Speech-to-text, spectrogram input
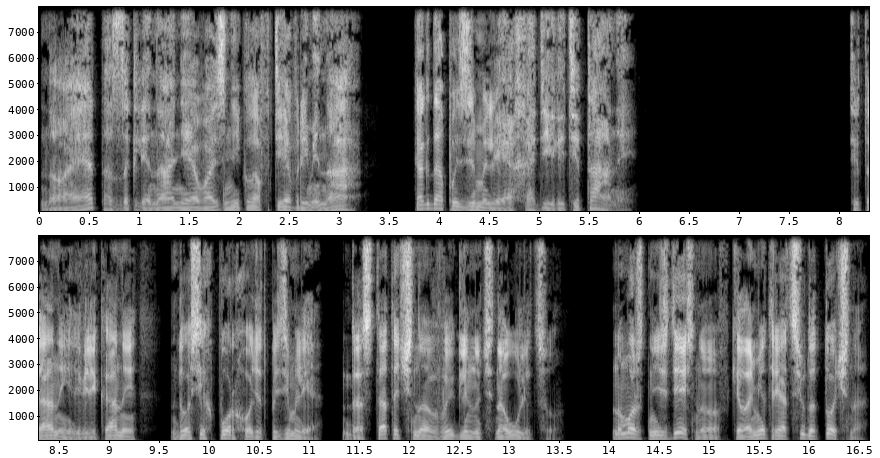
Но это заклинание возникло в те времена, когда по земле ходили титаны. Титаны или великаны до сих пор ходят по земле. Достаточно выглянуть на улицу. Ну, может, не здесь, но в километре отсюда точно.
